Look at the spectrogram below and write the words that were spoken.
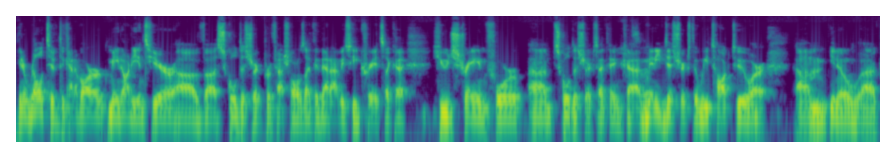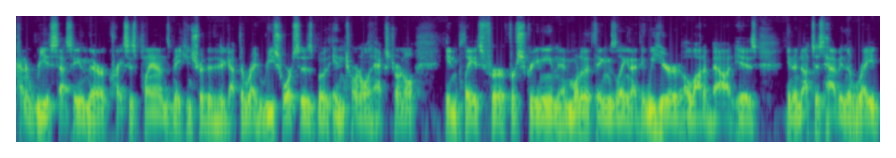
you know relative to kind of our main audience here of uh, school district professionals, I think that obviously creates like a huge strain for uh, school districts. I think uh, many districts that we talk to are um, you know, uh, kind of reassessing their crisis plans, making sure that they've got the right resources, both internal and external, in place for for screening. And one of the things, Laine, I think we hear a lot about is you know, not just having the right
